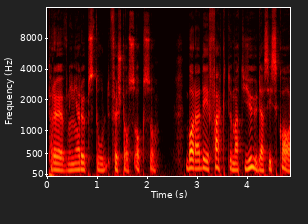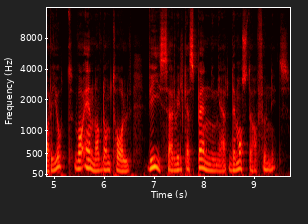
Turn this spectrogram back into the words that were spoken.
Prövningar uppstod förstås också. Bara det faktum att Judas Iskariot var en av de tolv visar vilka spänningar det måste ha funnits.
